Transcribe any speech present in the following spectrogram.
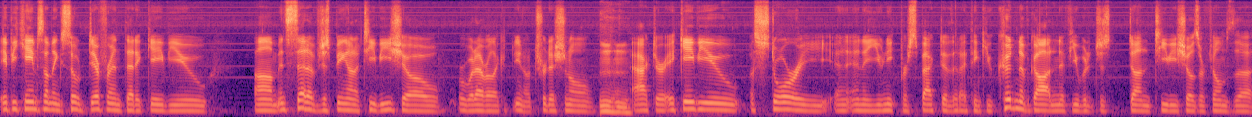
it became something so different that it gave you, um, instead of just being on a TV show or whatever, like you know, traditional actor, it gave you a story and, and a unique perspective that I think you couldn't have gotten if you would have just done TV shows or films the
